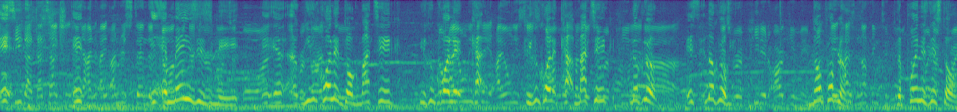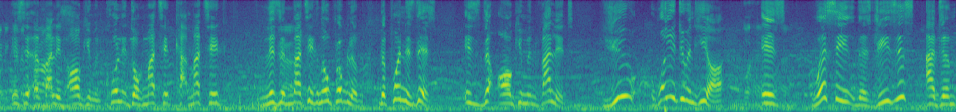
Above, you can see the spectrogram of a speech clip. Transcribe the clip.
I see that. That's actually. it- I, I understand the. It amazes me. It- uh, you can call it dogmatic. You can No, call I it. ca- say, I only say you can call it dogma because it's a catmatic. repeated, Look, look. uh, It's look, look. It's a repeated argument. No problem. It has nothing to do the point is this though: is it a valid argument? Call it dogmatic, catmatic, lizardmatic, no problem. The point is this: is the argument valid? You, what you're doing here ahead. is we're saying there's Jesus, Adam,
